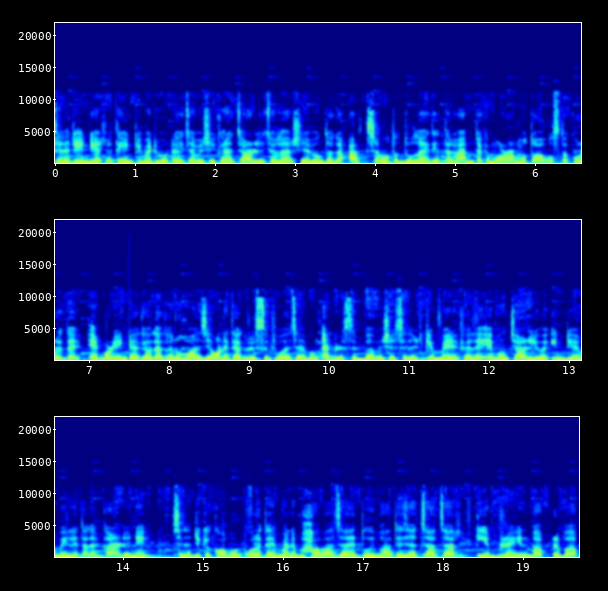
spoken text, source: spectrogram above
ছেলেটি ইন্ডিয়ার সাথে ইন্টিমেট হতেই যাবে, সেখানে চার্লি চলে আসে এবং তাকে আচ্ছা মতো ধুলাই দিয়ে তার হাত তাকে মরার মতো অবস্থা করে দেয়। এরপর ইন্ডিয়াকেও দেখানো হয় যে অনেক অ্যাগ্রেসিভ হয়ে যায় এবং অ্যাগ্রেসিভভাবে সে ছেলেটিকে মেরে ফেলে এবং চার্লি ও ইন্ডিয়া মিলে তাদের গার্ডেনে ছেলেটিকে কবর করে দেয়। মানে ভাবা যায়, দুই ভাতি ভাতিজার চাচার কি ব্রেইন বাপরে বাপ।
